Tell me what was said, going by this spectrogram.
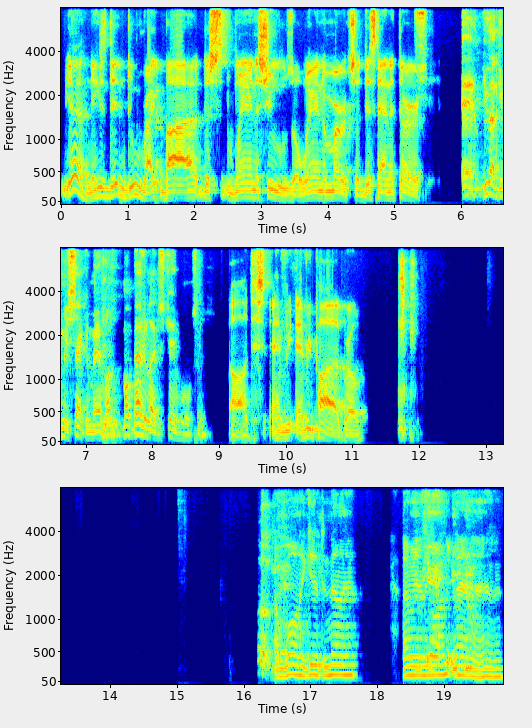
yeah, niggas didn't do right by this wearing the shoes or wearing the merch or this, that, and the third. Damn, you gotta give me a second, man. My, my battery light just came on. son. Oh, this every every pod, bro. Look, I wanna get to know you. I really can't- want you- to.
